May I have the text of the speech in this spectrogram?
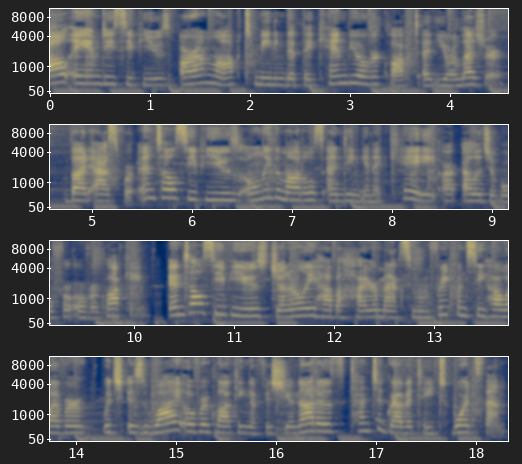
All AMD CPUs are unlocked, meaning that they can be overclocked at your leisure. But as for Intel CPUs, only the models ending in a K are eligible for overclocking. Intel CPUs generally have a higher maximum frequency, however, which is why overclocking aficionados tend to gravitate towards them.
